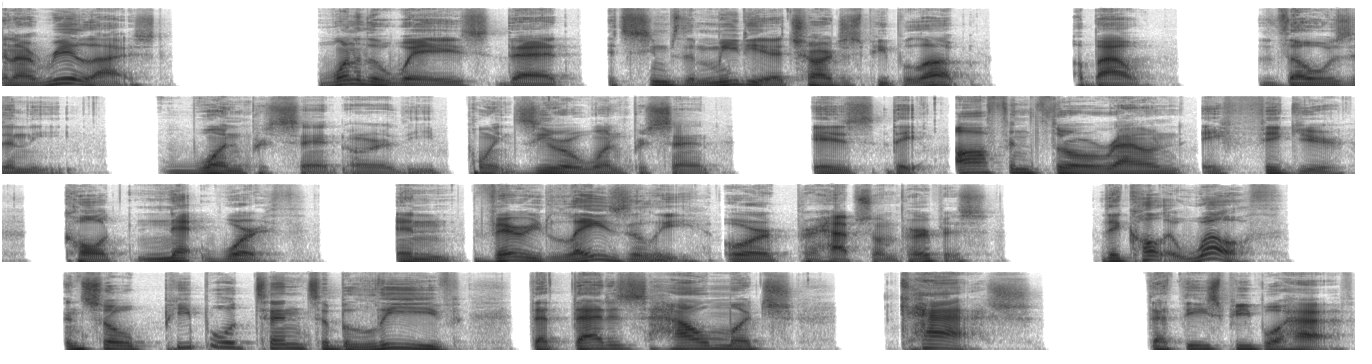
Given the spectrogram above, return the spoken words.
And I realized one of the ways that it seems the media charges people up about those in the 1% or the 0.01% is they often throw around a figure called net worth. And very lazily, or perhaps on purpose, they call it wealth. And so people tend to believe that that is how much cash that these people have,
